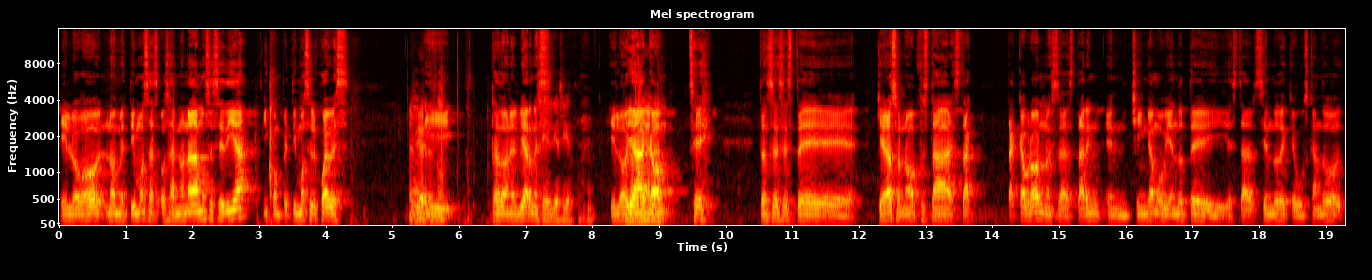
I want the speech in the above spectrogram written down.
Y luego nos metimos, a- o sea, no nadamos ese día y competimos el jueves. El viernes, y, Perdón, el viernes. Sí, el día siguiente. Y luego ya acabamos. Sí. Entonces, este. Quieras o no, pues está, está, está cabrón. O sea, estar en, en chinga moviéndote y estar siendo de que buscando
